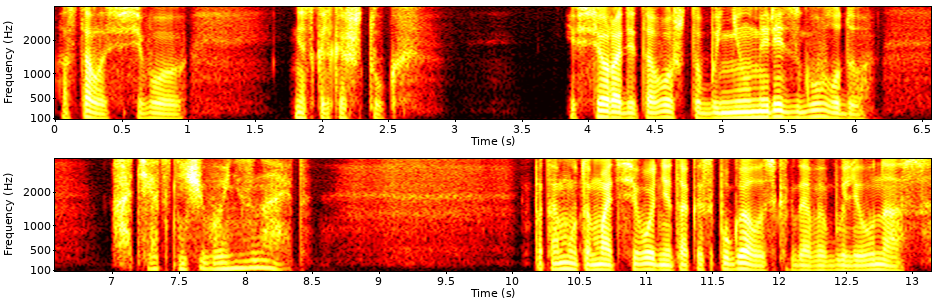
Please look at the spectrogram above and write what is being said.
Осталось всего несколько штук. И все ради того, чтобы не умереть с голоду. Отец ничего и не знает. Потому-то мать сегодня так испугалась, когда вы были у нас.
